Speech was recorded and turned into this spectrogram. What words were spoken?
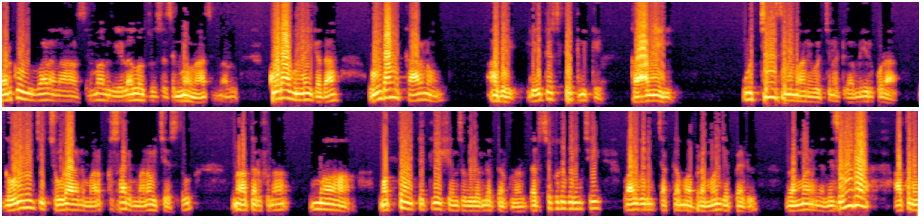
వరకు ఇవాళ నా సినిమాలు ఇళ్ళలో చూసే సినిమాలు నా సినిమాలు కూడా ఉన్నాయి కదా. ఉండడానికి కారణం అదే లేటెస్ట్ టెక్నికే. కానీ వచ్చిన సినిమాని వచ్చినట్టుగా మీరు కూడా గౌరవించి చూడాలని మరొకసారి మనవి చేస్తూ నా తరఫున మా మొత్తం టెక్నీషియన్స్ వీళ్ళందరూ తరఫున దర్శకుడు గురించి వాళ్ళ గురించి చక్కగా మా బ్రహ్మని చెప్పాడు. బ్రహ్మాండంగా నిజంగా అతను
